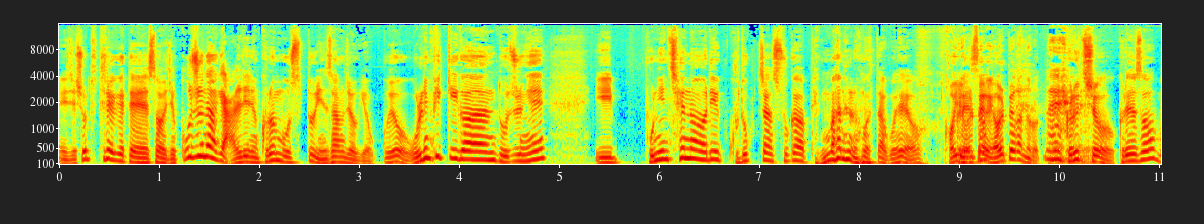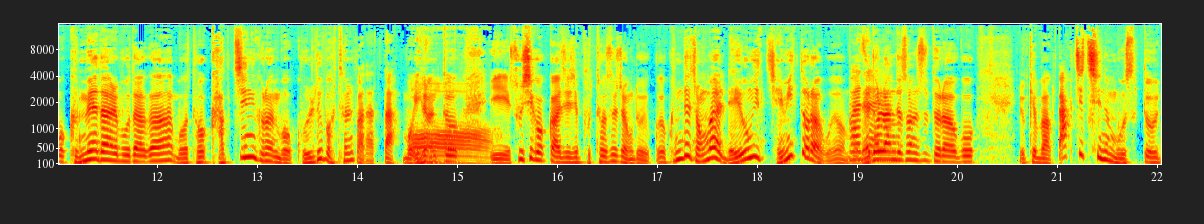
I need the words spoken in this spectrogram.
이제 쇼트트랙에 대해서 이제 꾸준하게 알리는 그런 모습도 인상적이었고요. 올림픽 기간 도중에 이 본인 채널이 구독자 수가 100만을 넘었다고 해요. 거의 그래서, 10배가, 10배가 늘었다. 네. 그렇죠. 그래서 뭐 금메달 보다가 뭐 더 값진 그런 뭐 골드 버튼을 받았다. 뭐 이런 또 이 수식어까지 이제 붙었을 정도였고요. 근데 정말 내용이 재밌더라고요. 뭐 네덜란드 선수들하고 이렇게 막 딱지 치는 모습도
